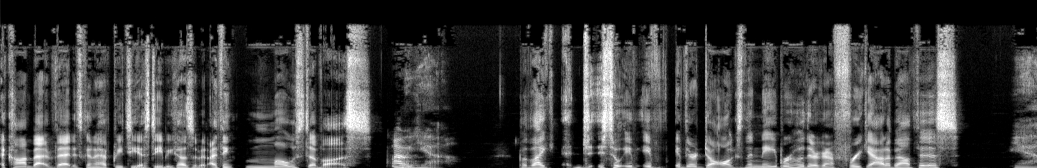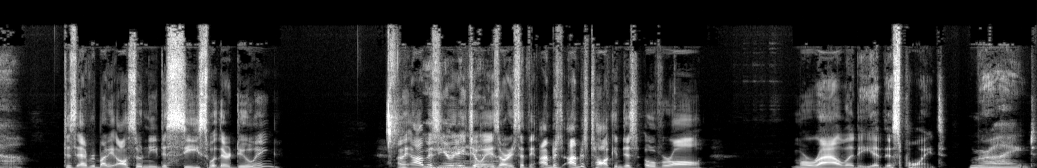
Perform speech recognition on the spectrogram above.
a combat vet is going to have ptsd because of it i think most of us Oh yeah. but like so if if, if there are dogs in the neighborhood they're going to freak out about this Yeah. does everybody also need to cease what they're doing i mean obviously your hoa Yeah. already said things i'm just i'm just talking just overall morality at this point Right.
